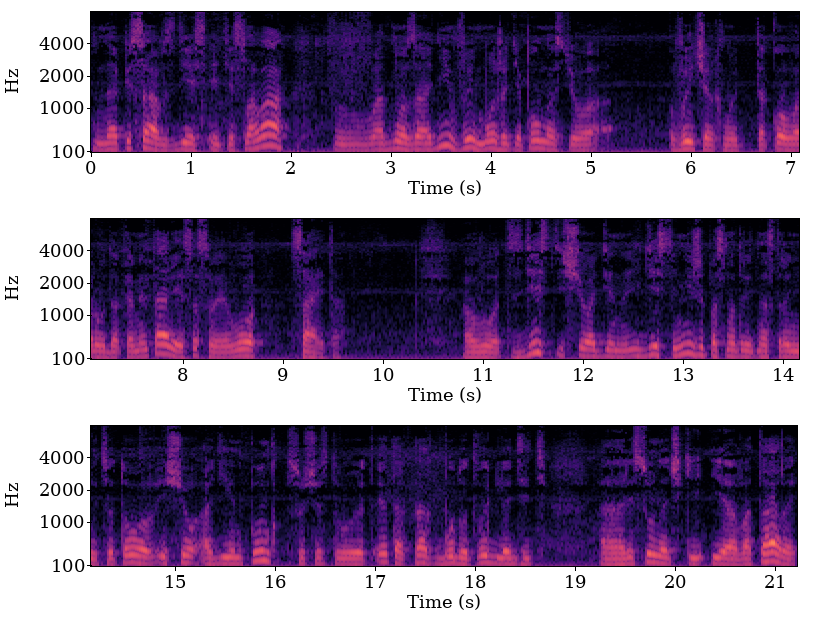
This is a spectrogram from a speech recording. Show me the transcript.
написав здесь эти слова, одно за одним вы можете полностью вычеркнуть такого рода комментарии со своего сайта. Вот. Здесь еще один, и если ниже посмотреть на страницу, то еще один пункт существует. Это как будут выглядеть э, рисуночки и аватары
